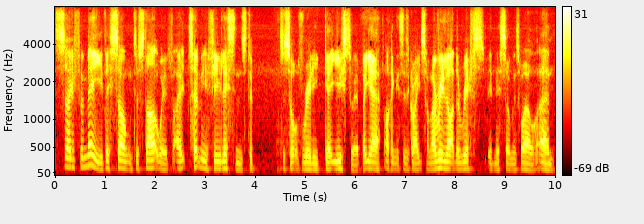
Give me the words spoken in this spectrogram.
so for me, this song to start with, it took me a few listens to to sort of really get used to it. But yeah, I think this is a great song. I really like the riffs in this song as well. Um,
